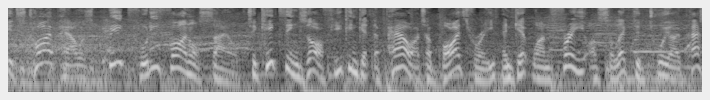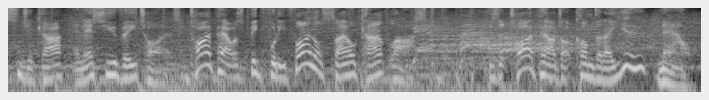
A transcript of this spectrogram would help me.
It's Tyre Power's Big Footy Final Sale. To kick things off, you can get the power to buy three and get one free on selected Toyo passenger car and SUV tyres. Tyre Power's Big Footy Final Sale can't last. Visit tyrepower.com.au now.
